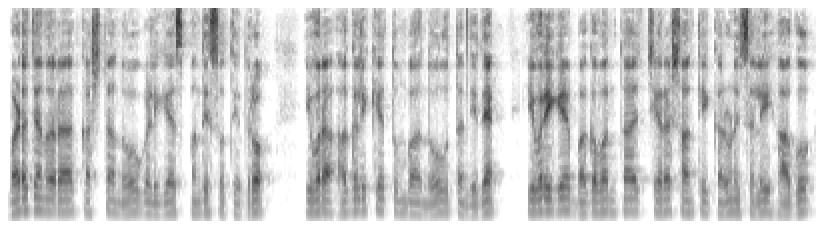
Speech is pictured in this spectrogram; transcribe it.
ಬಡಜನರ ಕಷ್ಟ ನೋವುಗಳಿಗೆ ಸ್ಪಂದಿಸುತ್ತಿದ್ರು. ಇವರ ಅಗಲಿಕೆ ತುಂಬಾ ನೋವು ತಂದಿದೆ. ಇವರಿಗೆ ಭಗವಂತ ಚಿರಶಾಂತಿ ಕರುಣಿಸಲಿ ಹಾಗೂ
